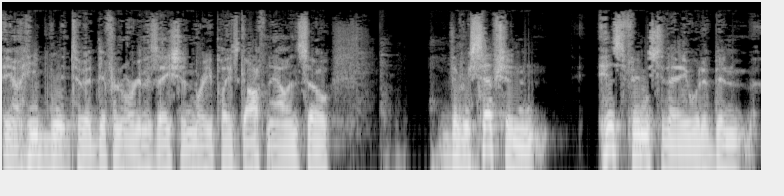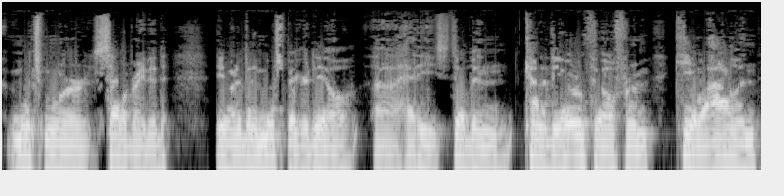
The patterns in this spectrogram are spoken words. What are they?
you know, he went to a different organization where he plays golf now, and so the reception, his finish today would have been much more celebrated you know, it would have been a much bigger deal uh, had he still been kind of the old Phil from Kiawah Island.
